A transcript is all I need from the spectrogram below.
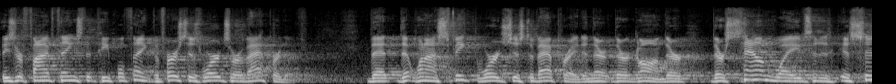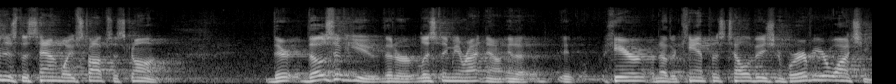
These are five things that people think. The first is words are evaporative. That, that when I speak, the words just evaporate and they're, they're gone. They're, they're sound waves, and as soon as the sound wave stops, it's gone. There, those of you that are listening to me right now, in a, here, another campus, television, wherever you're watching,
